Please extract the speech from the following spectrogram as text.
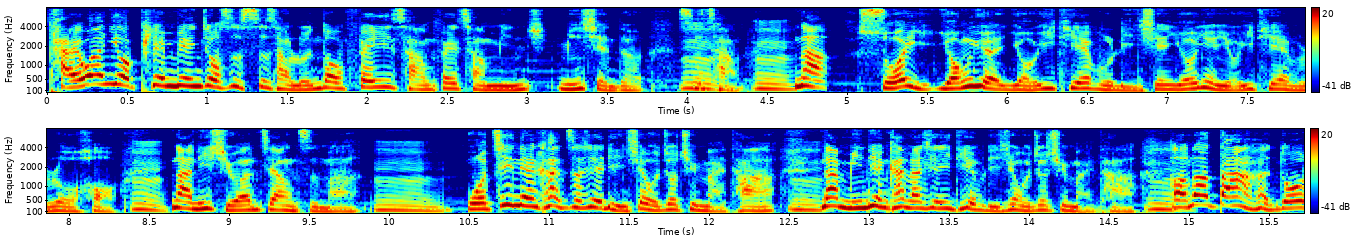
台湾又偏偏就是市场轮动非常非常明明显的市场。嗯，那所以永远有 ETF 领先，永远有 ETF 落后。嗯，那你喜欢这样子吗？嗯，我今天看这些领先，我就去买它。嗯，那明天看那些 ETF 领先，我就去买它。好，那当然很多。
